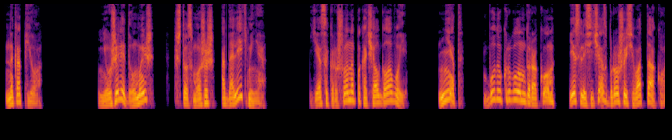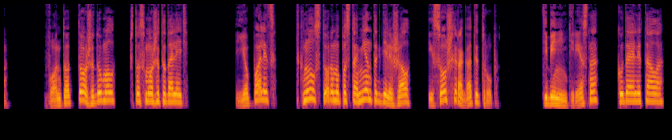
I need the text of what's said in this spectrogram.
на копье. «Неужели думаешь, что сможешь одолеть меня?» Я сокрушенно покачал головой. «Нет, буду круглым дураком, если сейчас брошусь в атаку. Вон тот тоже думал, что сможет одолеть». Ее палец ткнул в сторону постамента, где лежал иссохший рогатый труп. «Тебе не интересно, куда я летала.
